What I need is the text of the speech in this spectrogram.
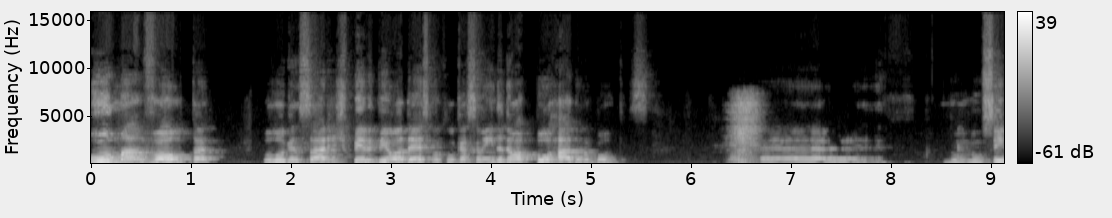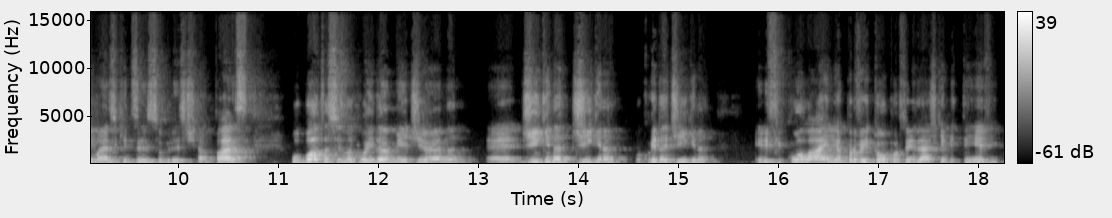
uma volta, o Logan Sargent perdeu a décima colocação e ainda deu uma porrada no Bottas. É... Não, não, sei mais o que dizer sobre este rapaz. O Bottas fez uma corrida mediana, é, digna, digna, uma corrida digna. Ele ficou lá, ele aproveitou a oportunidade que ele teve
